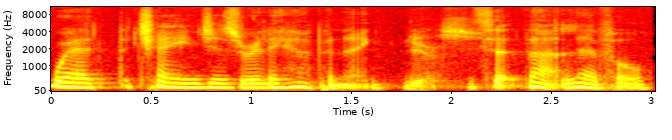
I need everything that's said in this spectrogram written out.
where the change is really happening. Yes. It's at that level.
